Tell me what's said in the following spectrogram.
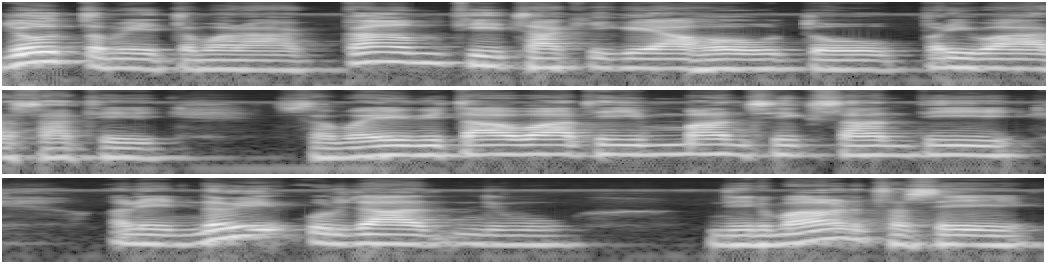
જો તમે તમારા કામથી થાકી ગયા હોવ તો પરિવાર સાથે સમય વિતાવવાથી માનસિક શાંતિ અને નવી ઉર્જાનું નિર્માણ થશે.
